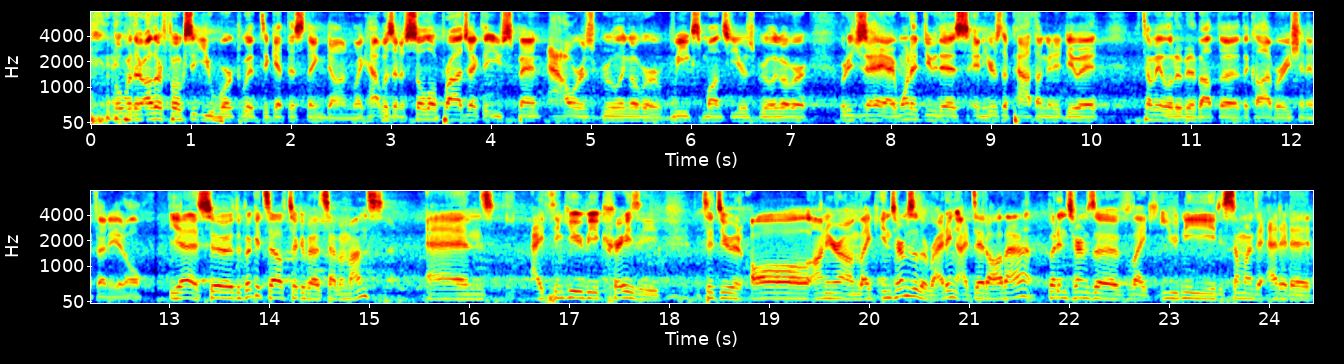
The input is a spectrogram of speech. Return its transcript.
but were there other folks that you worked with to get this thing done? Like, how was it a solo project that you spent hours grueling over, weeks, months, years grueling over? Or did you say, hey, I want to do this and here's the path I'm going to do it? Tell me a little bit about the, the collaboration, if any at all. Yeah, so the book itself took about seven months. And I think you'd be crazy to do it all on your own. Like in terms of the writing, I did all that, but in terms of like you need someone to edit it,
